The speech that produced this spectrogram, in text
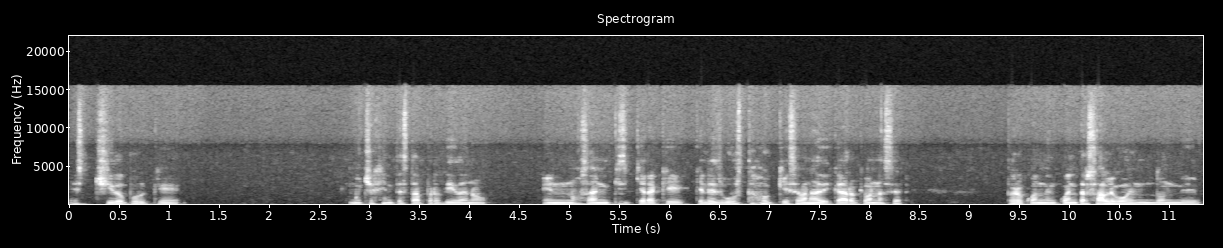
es chido porque mucha gente está perdida, ¿no? En no saben ni siquiera qué, qué les gusta o qué se van a dedicar o qué van a hacer. Pero cuando encuentras algo en donde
